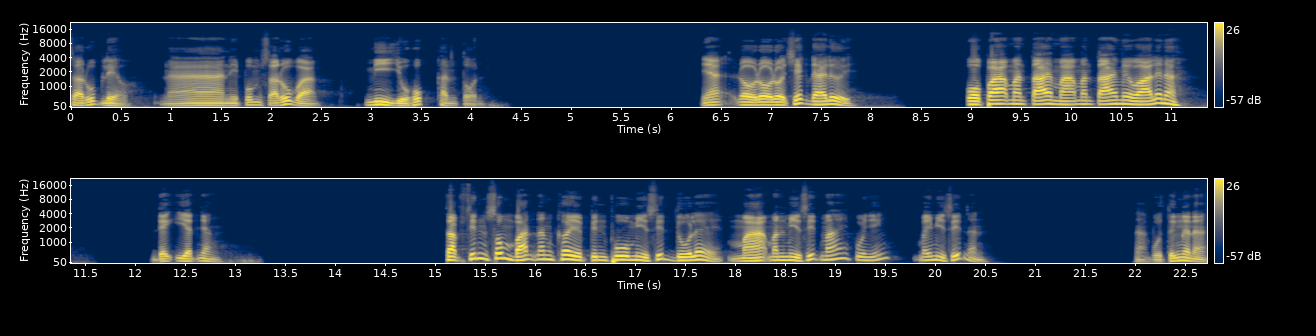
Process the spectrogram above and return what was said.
สรุปแล้วนะนี่ผมสรุปว่า มีอยู่หกขั้นตอนเนี่ยเราเราเราเช็คได้เลยโอปะมันตายหมามันตายไม่ว่าเลยนะเด็กเอียดยังทรัพย์สินสมบัตินั้นเคยเป็นผู้มีสิทธิ์ดูแลหมามันมีสิทธิ์ไหมผู้หญิง ไม่มีสิทธิ์นั่นนะพูดถึงนั่นนะ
